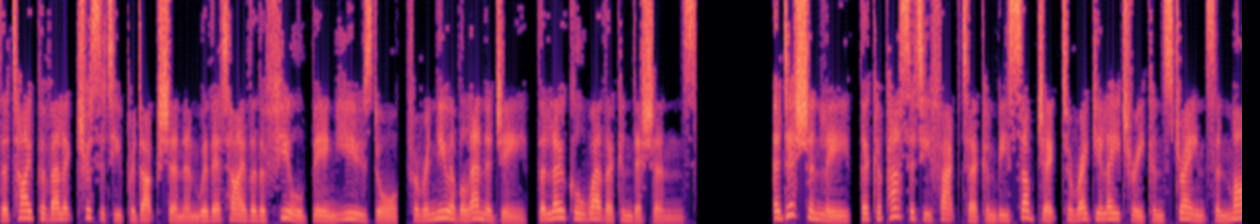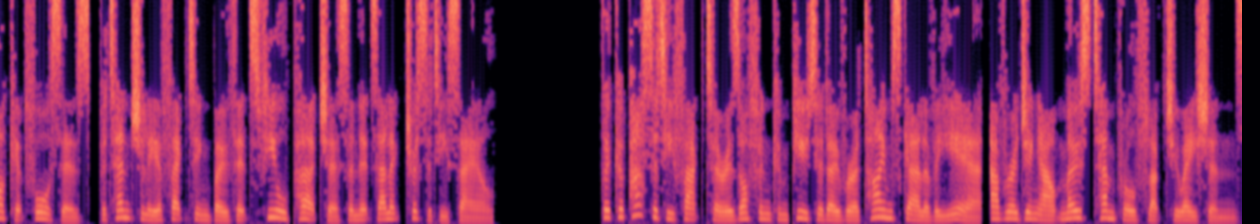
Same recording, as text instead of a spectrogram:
the type of electricity production and with it either the fuel being used or, for renewable energy, the local weather conditions. Additionally, the capacity factor can be subject to regulatory constraints and market forces, potentially affecting both its fuel purchase and its electricity sale. The capacity factor is often computed over a timescale of a year, averaging out most temporal fluctuations.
